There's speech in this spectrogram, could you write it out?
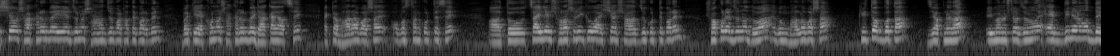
এসেও শাখারুল ভাইয়ের জন্য সাহায্য পাঠাতে পারবেন। বাকি এখনও শাখারুল ভাই ঢাকায় আছে, একটা ভাড়া বাসায় অবস্থান করতেছে। তো চাইলে সরাসরি কেউ আসিয়া সাহায্য করতে পারেন। সকলের জন্য দোয়া এবং ভালোবাসা, কৃতজ্ঞতা যে আপনারা এই মানুষটার জন্য একদিনের মধ্যে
